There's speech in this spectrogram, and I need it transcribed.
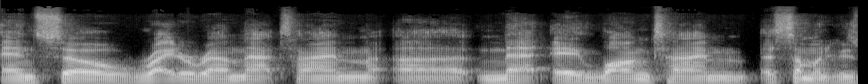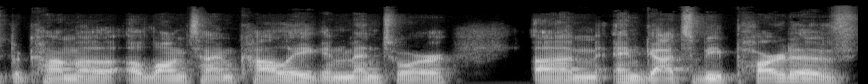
and so right around that time, uh, met a long time someone who's become a, a longtime colleague and mentor, um, and got to be part of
